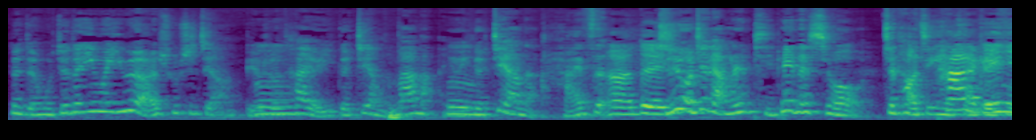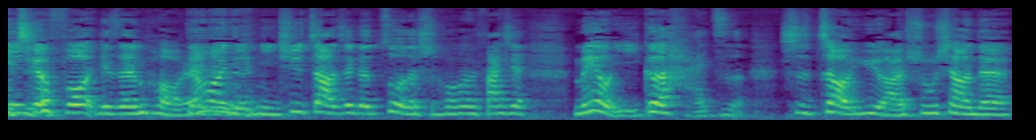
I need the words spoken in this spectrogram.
对对，我觉得因为育儿书是这样，比如说他有一个这样的妈妈，有一个这样的孩子，啊，对，只有这两个人匹配的时候，这套经验他给你一个 for example，然后你你去照这个做的时候，会发现没有一个孩子是照育儿书上的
